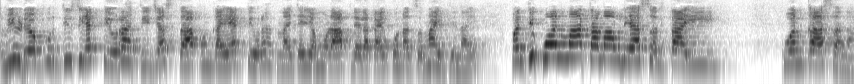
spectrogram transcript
व्हिडिओ पुरतीच ऍक्टिव्ह राहते जास्त. आपण काही ऍक्टिव्ह राहत नाही त्याच्यामुळे आपल्याला काय कोणाचं माहिती नाही. पण ती कोण माता माऊली असेल ताई? कोण का ना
